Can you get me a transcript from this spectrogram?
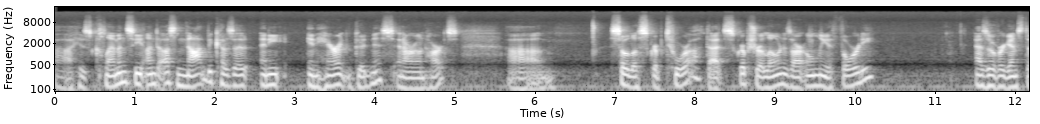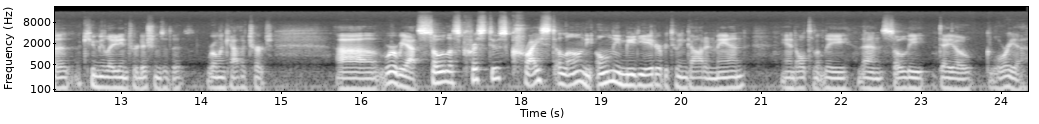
uh, his clemency unto us, not because of any inherent goodness in our own hearts. Um, sola scriptura, that scripture alone is our only authority, as over against the accumulating traditions of the Roman Catholic Church. Uh, where are we at? Solus Christus, Christ alone, the only mediator between God and man, and ultimately then soli Deo Gloria,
